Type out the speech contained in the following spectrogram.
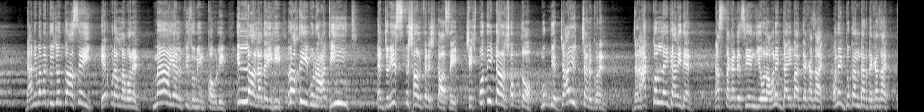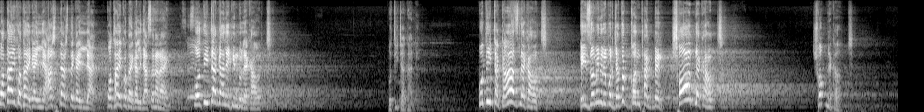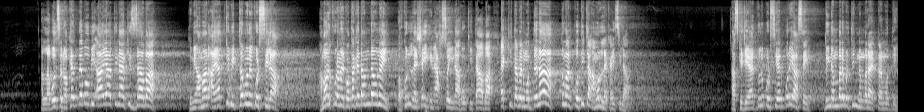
ডানে বামের দুইজন তো আছেই। এরপর আল্লাহ বলেন, মা ইয়ালফিজু মিন কাউলিন ইল্লা লাদাইহি রাকিবুন আতীদ। একজন স্পেশাল ফেরেশতা আছে, সে প্রতিটা শব্দ মুখ দিয়ে যাই উচ্চারণ করেন। যারা আগ করলেই গালি দেন। রাস্তাঘাটে সিএনজি ওলা অনেক ড্রাইভার দেখা যায়, অনেক দোকানদার দেখা যায়, কোথায় কোথায় গাইলে, হাসতে হাসতে গাইলে, কোথায় কোথায় গালি দেয়, আছে না নাই? প্রতিটা গালি কিন্তু লেখা হচ্ছে। প্রতিটা গালি। প্রতিটা কাজ লেখা হচ্ছে। এই জমিনের উপর যতক্ষণ থাকবেন সব লেখা হচ্ছে। সব লেখা হচ্ছে। আল্লাহ বলছেন অকেদেবু বি আয়াতিনা কিজাবা তুমি আমার আয়াতকে মিথ্যা মনে করছিলা। আমার কোরআনের কথাকে দাম দাও নাই। অকুল্লা সেই আহসইনা হো কিতাবা। এক কিতাবের মধ্যে না তোমার প্রতিটা আমল লেখাইছিলাম। আজকে যে আয়াতগুলো পড়ছি, এরপরে আছে দুই নম্বর এবং তিন নম্বর আয়াতটার মধ্যে।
